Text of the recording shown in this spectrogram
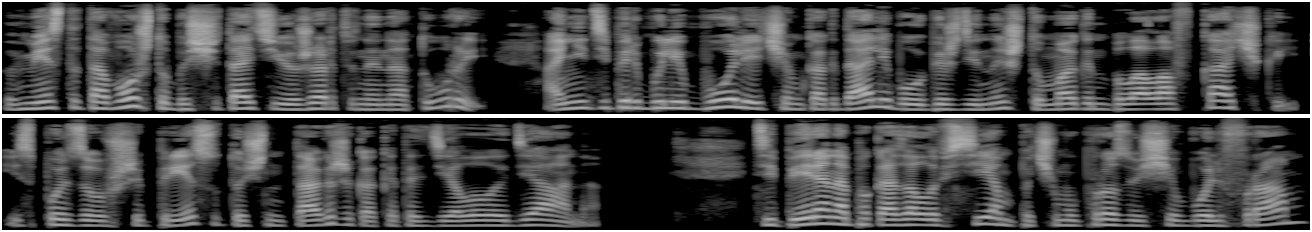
Вместо того, чтобы считать ее жертвенной натурой, они теперь были более чем когда-либо убеждены, что Меган была ловкачкой, использовавшей прессу точно так же, как это делала Диана. Теперь она показала всем, почему прозвище Вольфрам,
